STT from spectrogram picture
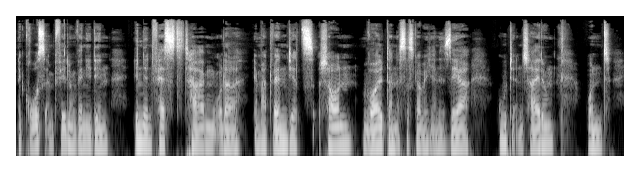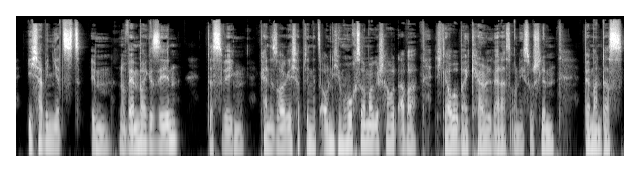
eine große Empfehlung, wenn ihr den in den Festtagen oder im Advent jetzt schauen wollt, dann ist das, glaube ich, eine sehr gute Entscheidung. Und ich habe ihn jetzt im November gesehen. Deswegen keine Sorge, ich habe den jetzt auch nicht im Hochsommer geschaut, aber ich glaube, bei Carol wäre das auch nicht so schlimm, wenn man das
